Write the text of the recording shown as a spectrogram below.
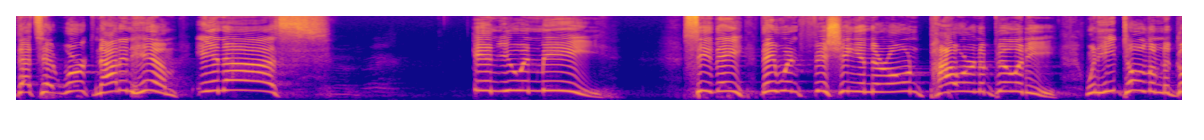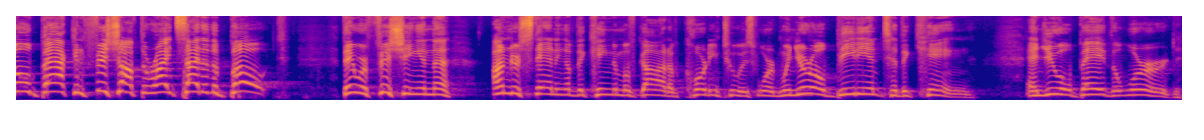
that's at work, not in him, in us, in you and me. See, they, they went fishing in their own power and ability. When he told them to go back and fish off the right side of the boat, they were fishing in the understanding of the kingdom of God according to his word. When you're obedient to the king and you obey the word,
